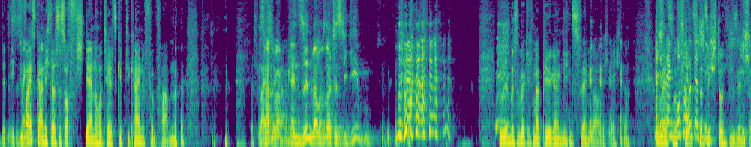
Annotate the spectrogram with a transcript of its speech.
du weißt gar nicht, dass es auch Sterne-Hotels gibt, die keine fünf haben. Ne? Das, das macht überhaupt keinen Sinn. Warum sollte es die geben? Du, wir müssen wirklich mal pilgern gehen, Sven, glaube ich, echt. Ne? Das wenn es nur 24 Stunden sind. Ich,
